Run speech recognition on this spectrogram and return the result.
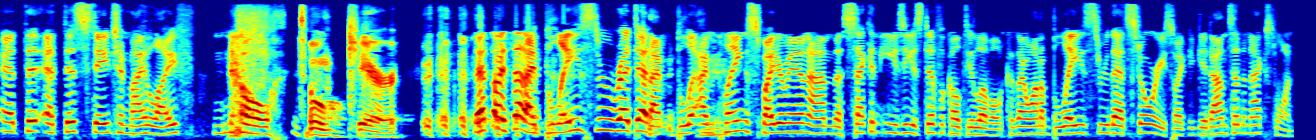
At the at this stage in my life, no. Don't care. That's why I said I blaze through Red Dead. I'm bla- I'm mm-hmm. playing Spider-Man on the second easiest difficulty level because I want to blaze through that story so I can get on to the next one,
